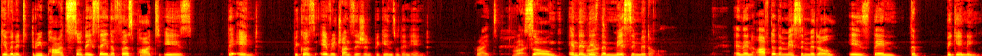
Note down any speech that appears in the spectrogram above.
given it three parts. So they say the first part is the end because every transition begins with an end. Right. Right. So, and then there's right. the messy middle. And then after the messy middle is then the beginning.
